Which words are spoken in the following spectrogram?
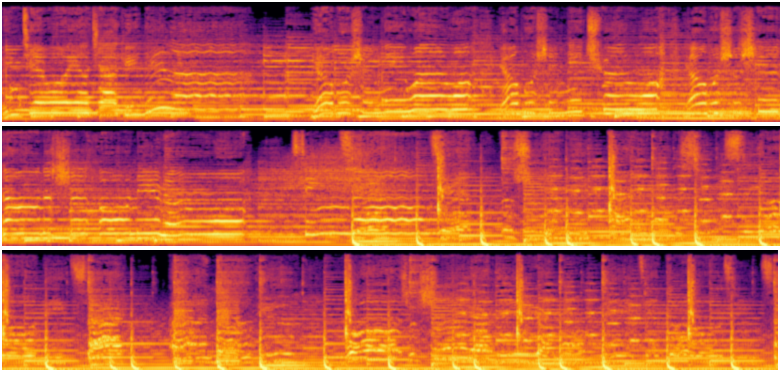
明天我要嫁给你了。要不是你问，要不是你劝我，要不是适当的时候你让我心动。天都需要你爱，我的心思有你在。I love you，我就是要你让我每天都精彩。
